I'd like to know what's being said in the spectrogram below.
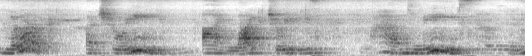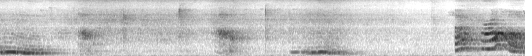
Look, a tree. I like trees and leaves. Mm. Mm. A frog.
